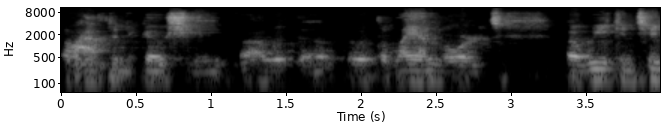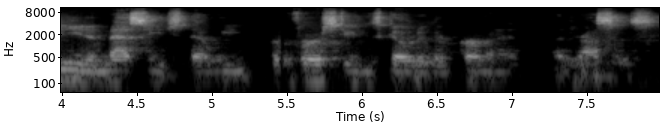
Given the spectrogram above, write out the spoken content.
they'll have to negotiate uh, with the with the landlords. But we continue to message that we prefer students go to their permanent addresses.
